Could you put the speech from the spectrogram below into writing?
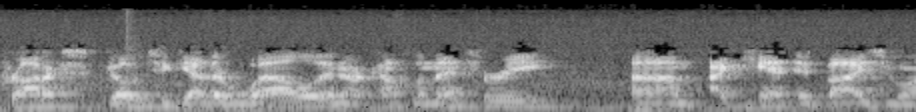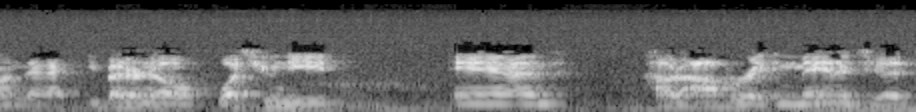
products go together well and are complementary, um, I can't advise you on that. You better know what you need and how to operate and manage it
